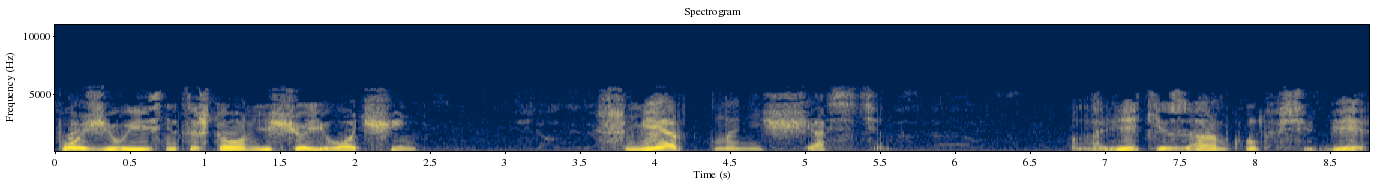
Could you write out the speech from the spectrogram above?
Позже выяснится, что он еще и очень смертно несчастен. Он навеки замкнут в себе,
